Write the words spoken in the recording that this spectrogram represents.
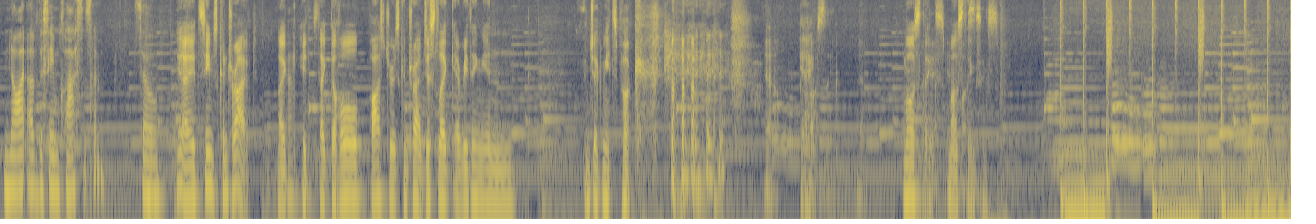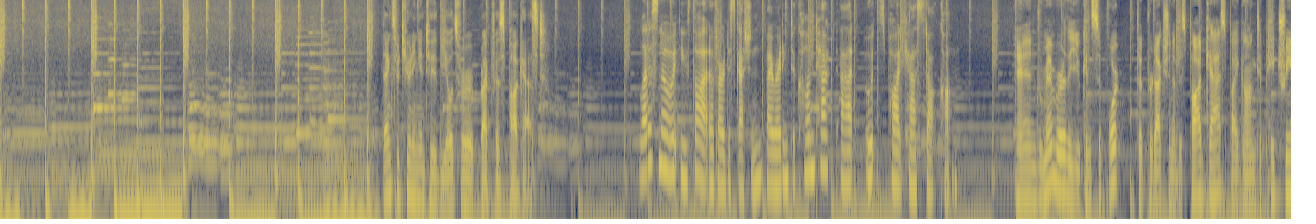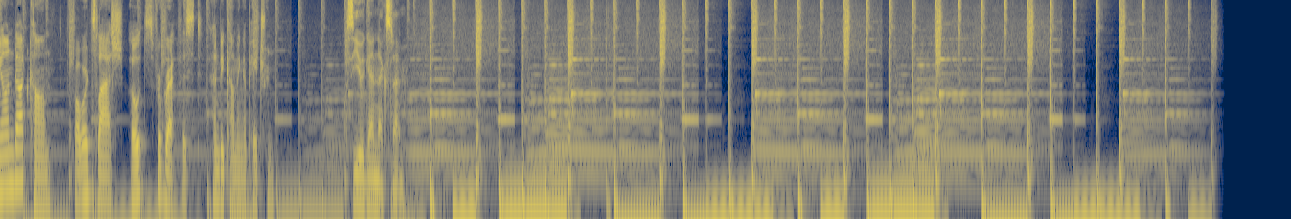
not of the same class as them. So, yeah, it seems contrived. Like it's like the whole posture is contrived, just like everything in in Jagmeet's book. yeah Okay. mostly yeah. Most things, yeah, most most things. thanks for tuning into the oats for breakfast podcast let us know what you thought of our discussion by writing to contact at oatspodcast.com. And remember that you can support the production of this podcast by going to patreon.com forward slash oats for breakfast and becoming a patron. see you again next time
